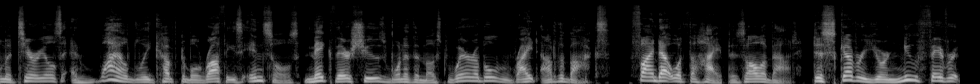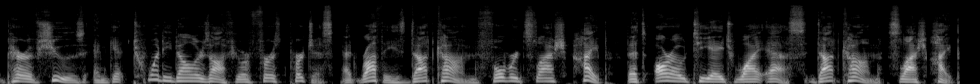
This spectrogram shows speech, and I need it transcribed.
materials and wildly comfortable Rothy's insoles make their shoes one of the most wearable right out of the box. Find out what the hype is all about. Discover your new favorite pair of shoes and get $20 off your first purchase at rothys.com forward slash hype. That's R O T H Y S dot com slash hype.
